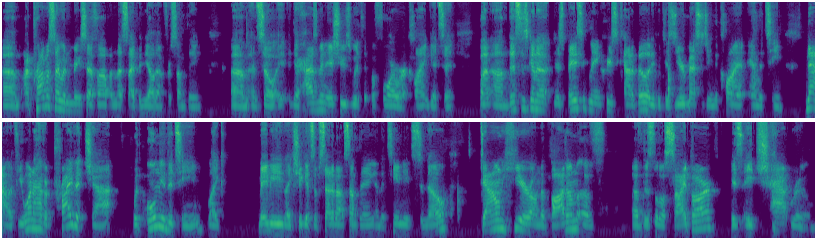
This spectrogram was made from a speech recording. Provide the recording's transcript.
Um, I promised I wouldn't bring stuff up unless I've been yelled at for something. Um, and so it, there has been issues with it before where a client gets it. But um, this is going to just basically increase accountability because you're messaging the client and the team. Now, if you want to have a private chat with only the team, like maybe like she gets upset about something and the team needs to know down here on the bottom of of this little sidebar is a chat room.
